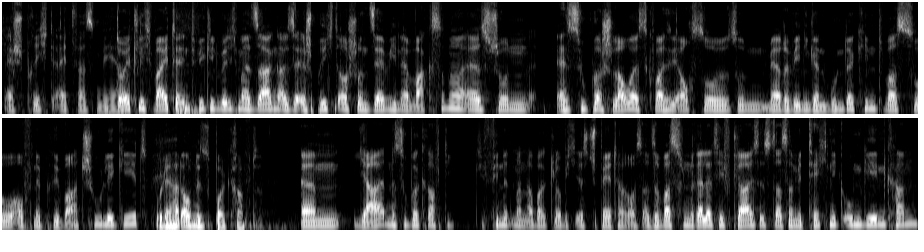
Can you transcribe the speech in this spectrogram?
Er spricht etwas mehr. deutlich weiterentwickelt, würde ich mal sagen. Also er spricht auch schon sehr wie ein Erwachsener. Er ist schon, er ist super schlau. Er ist quasi auch so, so ein mehr oder weniger ein Wunderkind, was so auf eine Privatschule geht. Und er hat auch eine Superkraft. Ähm, ja, eine Superkraft, die findet man aber, glaube ich, erst später raus. Also was schon relativ klar ist, ist, dass er mit Technik umgehen kann.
